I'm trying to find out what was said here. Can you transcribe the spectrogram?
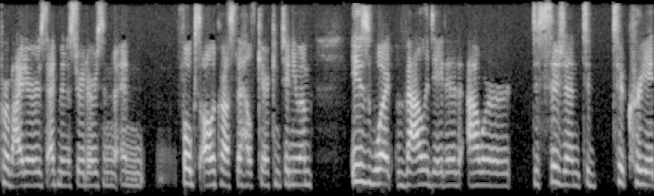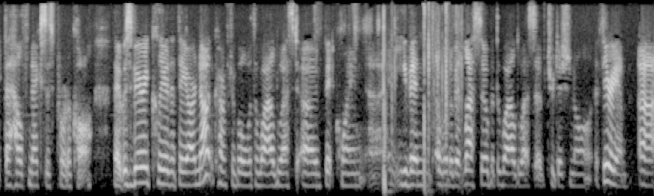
providers, administrators, and, and folks all across the healthcare continuum is what validated our decision to to create the Health Nexus protocol. It was very clear that they are not comfortable with the Wild West of Bitcoin, uh, and even a little bit less so, but the Wild West of traditional Ethereum. Uh,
